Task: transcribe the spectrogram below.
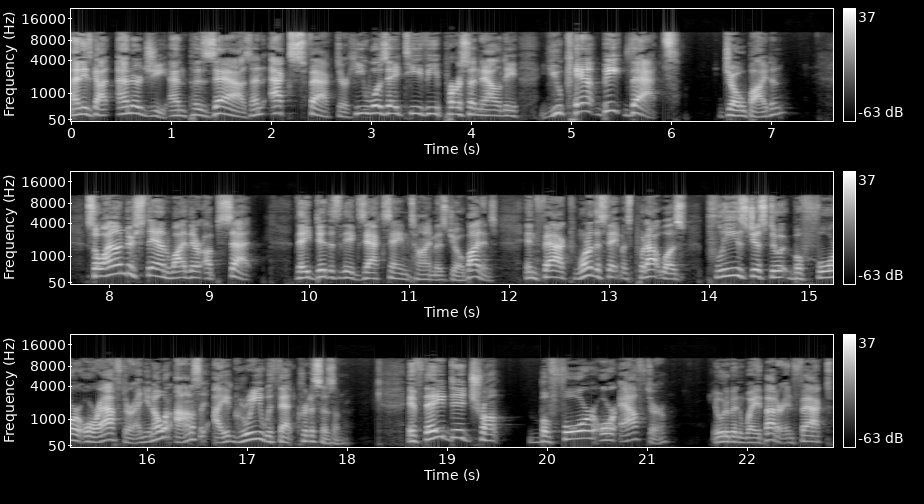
And he's got energy and pizzazz and X factor. He was a TV personality. You can't beat that, Joe Biden. So I understand why they're upset. They did this at the exact same time as Joe Biden's. In fact, one of the statements put out was, please just do it before or after. And you know what? Honestly, I agree with that criticism. If they did Trump before or after, it would have been way better. In fact,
